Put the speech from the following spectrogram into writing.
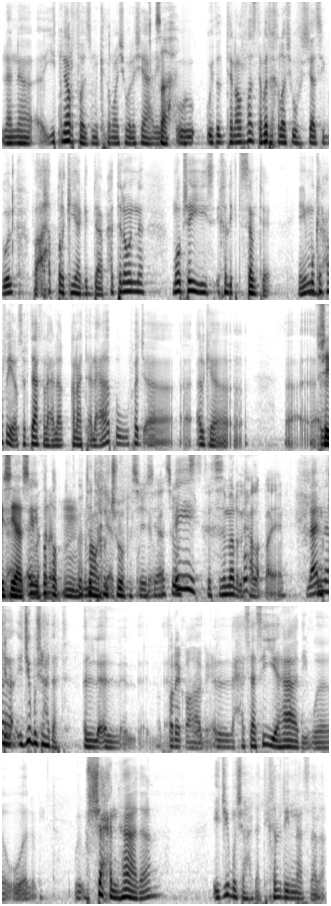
لأنه يتنرفز من كثر ما يشوف الأشياء هذه. صح. وإذا تنرفزت بدخل أشوف إيش جالس يقول فأحط لك إياها قدام. حتى لو إنه مو بشيء يخليك تستمتع. يعني ممكن حرفيا اصير داخل على قناة ألعاب وفجأة ألقى شيء سياسي أي مثلاً. بالضبط. وتدخل تشوف شيء في سياسي إيه. وتستمر الحلقة يعني. لأن يمكن- يجيبوا شهادات. ال ال ال الطريقة هذه. الحساسية هذه والشحن هذا يجيب مشاهدات يخلي الناس هذا.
